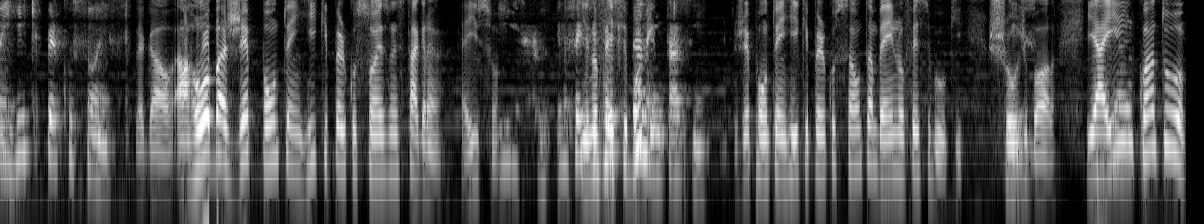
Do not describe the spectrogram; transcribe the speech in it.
Henrique Percussões. Legal. Arroba G. Percussões no Instagram. É isso? Isso. E no Facebook, e no Facebook também tá assim. G. Henrique Percussão também no Facebook. Show Isso. de bola. E aí, e aí, enquanto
